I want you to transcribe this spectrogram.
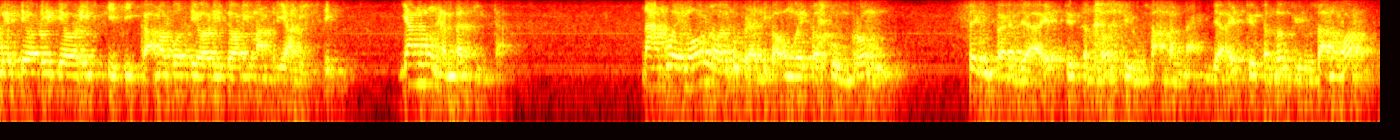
oleh teori-teori fisika maupun teori-teori materialistik yang menghambat kita. Nah, kowe ngono itu berarti kok wong wedok kumprung sing bar jahit ditenun dirusak menang jahit ditenun dirusak nomor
